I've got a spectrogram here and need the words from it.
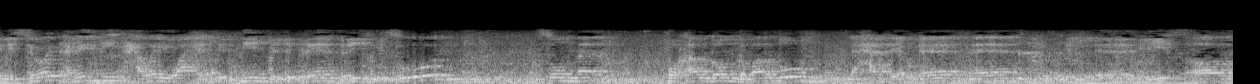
الاستيرويد هندي حوالي 1 ل 2 مللي جرام بريكوزور ثم for how long برضه؟ لحد يا ولاد ما ال ESR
